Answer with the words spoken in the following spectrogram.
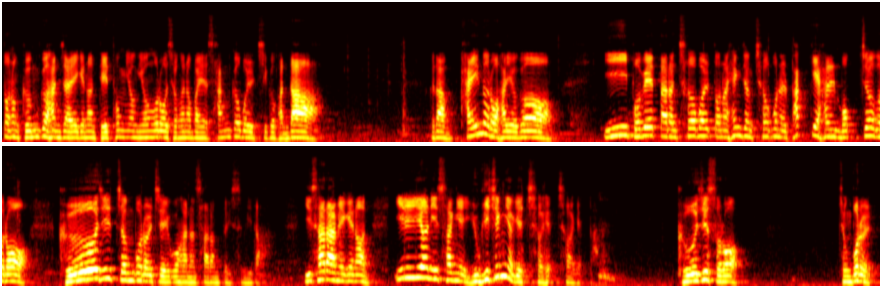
또는 검거한 자에게는 대통령령으로 정하는 바에 상급을 지급한다. 그 다음 타인으로 하여금 이 법에 따른 처벌 또는 행정처분을 받게 할 목적으로 거짓 정보를 제공하는 사람도 있습니다. 이 사람에게는 1년 이상의 유기징역에 처하겠다. 거짓으로 정보를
